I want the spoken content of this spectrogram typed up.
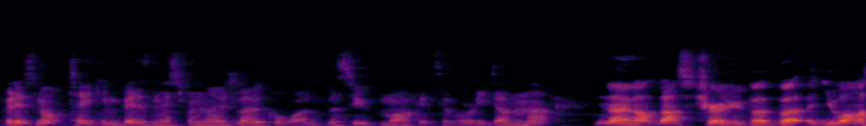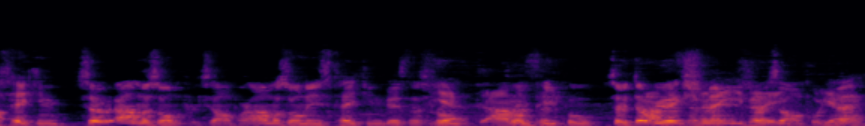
But it's not taking business from those local ones. The supermarkets have already done that. No, that, that's true. But but you are taking so Amazon, for example, Amazon is taking business from Yeah, from people. So WH Smith, for example, you know,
